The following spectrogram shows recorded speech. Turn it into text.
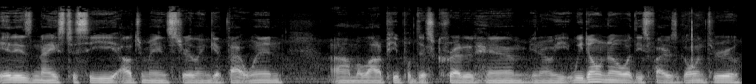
it is nice to see Aljamain Sterling get that win. Um, a lot of people discredit him. You know, he, we don't know what these fighters going through,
